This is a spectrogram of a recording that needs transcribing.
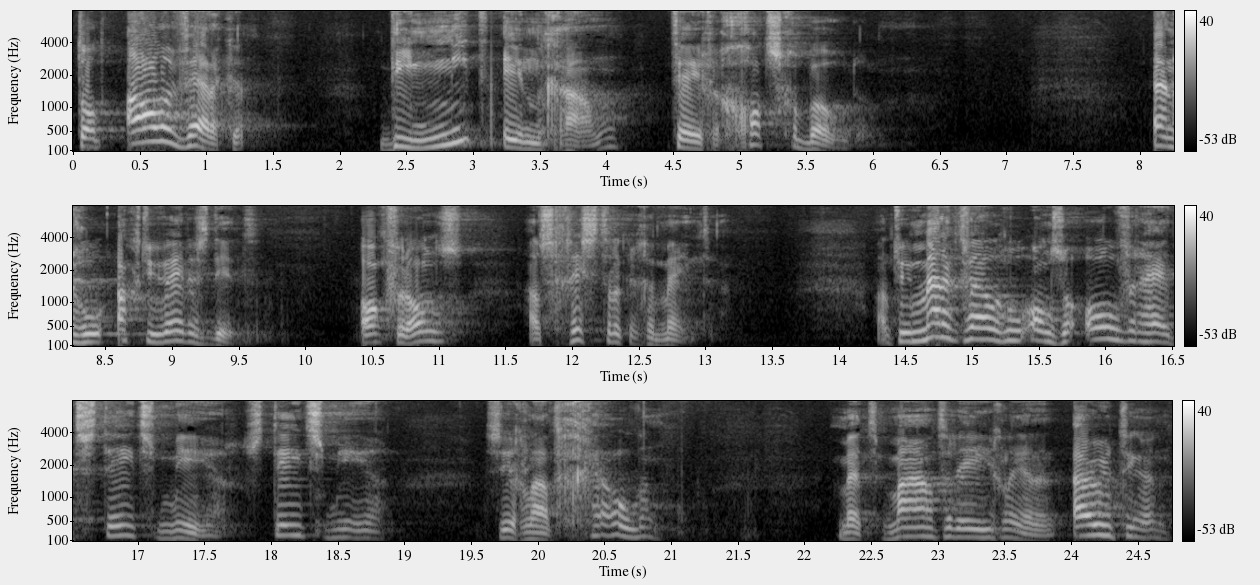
tot alle werken die niet ingaan tegen Gods geboden. En hoe actueel is dit? Ook voor ons als christelijke gemeente. Want u merkt wel hoe onze overheid steeds meer, steeds meer zich laat gelden met maatregelen en uitingen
